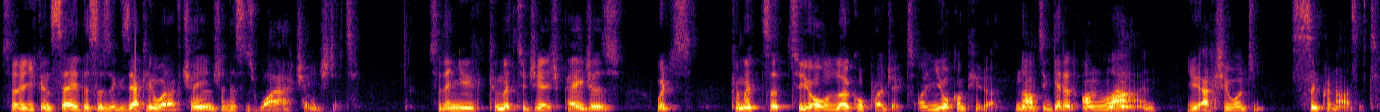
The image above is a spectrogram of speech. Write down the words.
So you can say, this is exactly what I've changed and this is why I changed it. So then you commit to GH Pages, which commits it to your local project on your computer. Now to get it online, you actually want to synchronize it.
